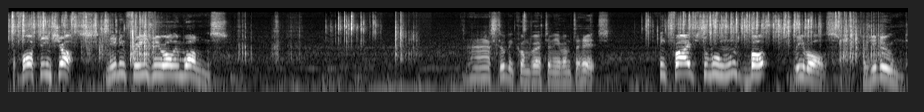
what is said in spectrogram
So 14 shots, needing threes, re-rolling ones. Nah, still didn't convert any of them to hits. Fives to wound, but re-rolls, because you're doomed.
